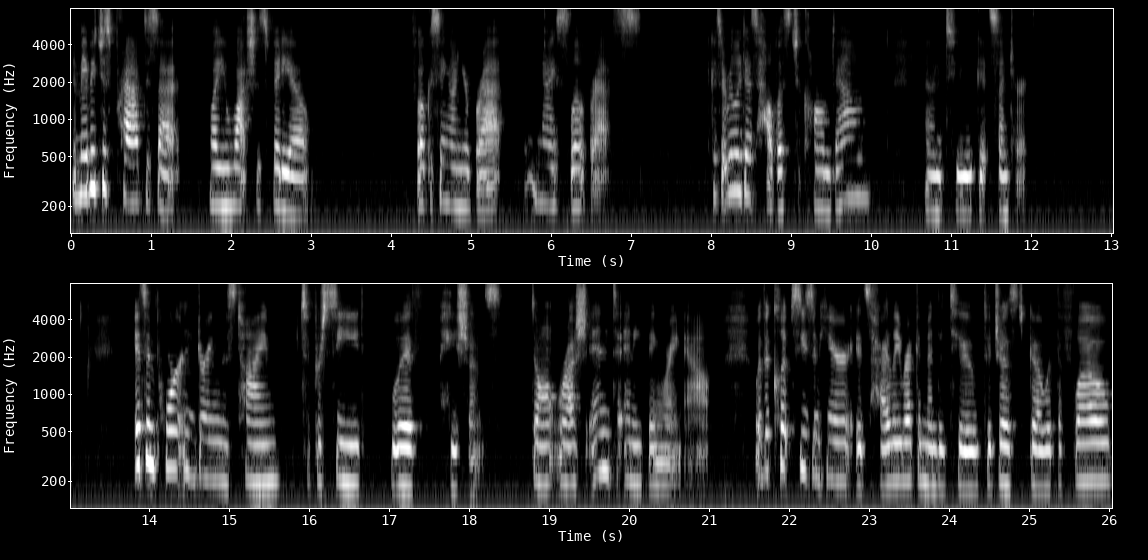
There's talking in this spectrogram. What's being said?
And maybe just practice that while you watch this video, focusing on your breath, nice slow breaths because it really does help us to calm down and to get centered. It's important during this time to proceed with patience. Don't rush into anything right now. With eclipse season here, it's highly recommended to to just go with the flow,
